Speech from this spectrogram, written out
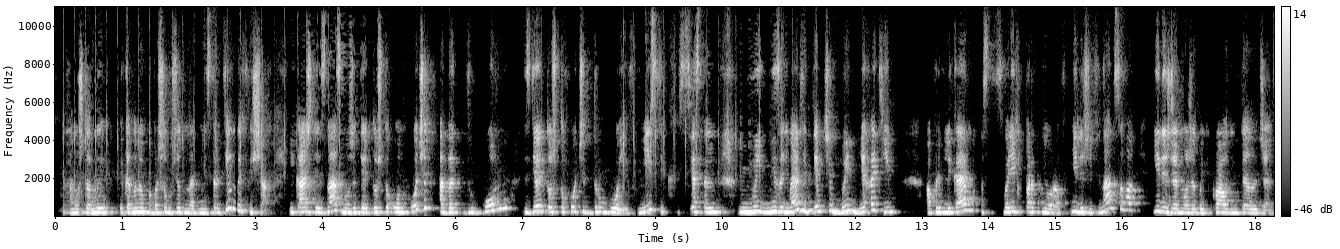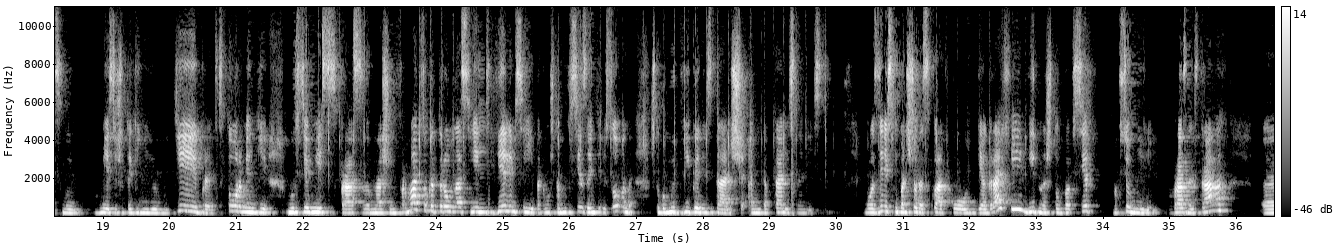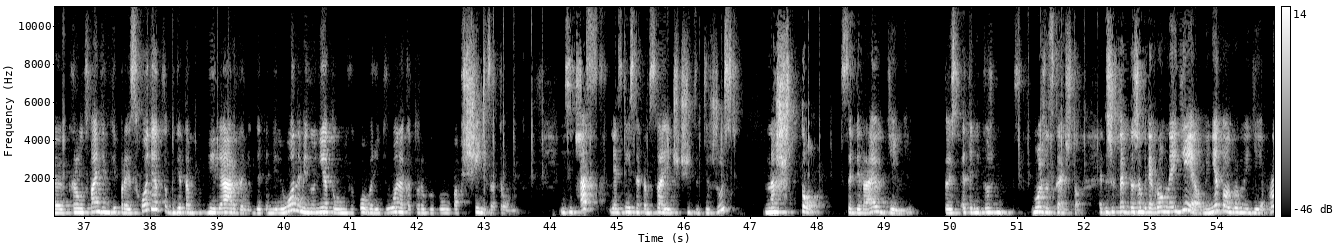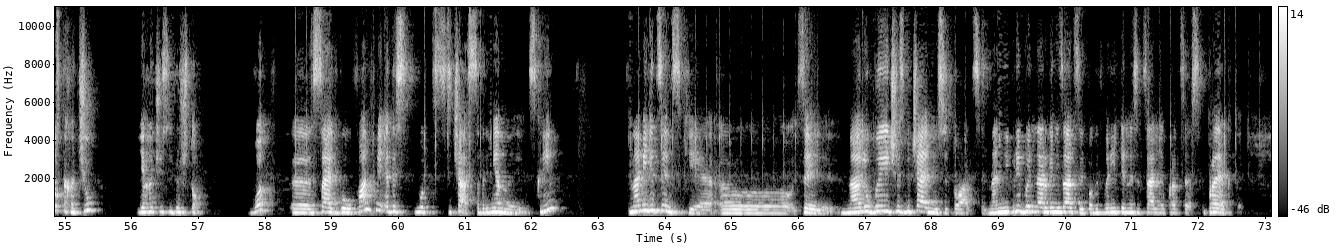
Потому что мы экономим, по большому счету, на административных вещах, и каждый из нас может делать то, что он хочет, а дать другому сделать то, что хочет другой. Вместе все мы не занимаемся тем, чем мы не хотим, а привлекаем своих партнеров, или же финансово, или же, может быть, crowd intelligence, мы вместе что-то генерируем идеи, брейнсторминги, мы все вместе спрашиваем нашу информацию, которая у нас есть, делимся ей, потому что мы все заинтересованы, чтобы мы двигались дальше, а не топтались на месте. Вот здесь небольшой расклад по географии. Видно, что во, всех, во всем мире, в разных странах краудфандинги происходят где-то миллиардами, где-то миллионами, но нету никакого региона, который бы был вообще не затронут. И сейчас я здесь на этом слайде чуть-чуть задержусь. На что собирают деньги? То есть это не должен, можно сказать, что это же это должна быть огромная идея. У меня нету огромной идеи. Я просто хочу, я хочу себе что? Вот э, сайт GoFundMe, это вот сейчас современный скрин на медицинские э, цели, на любые чрезвычайные ситуации, на неприбыльные организации, благотворительные социальные процессы, проекты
